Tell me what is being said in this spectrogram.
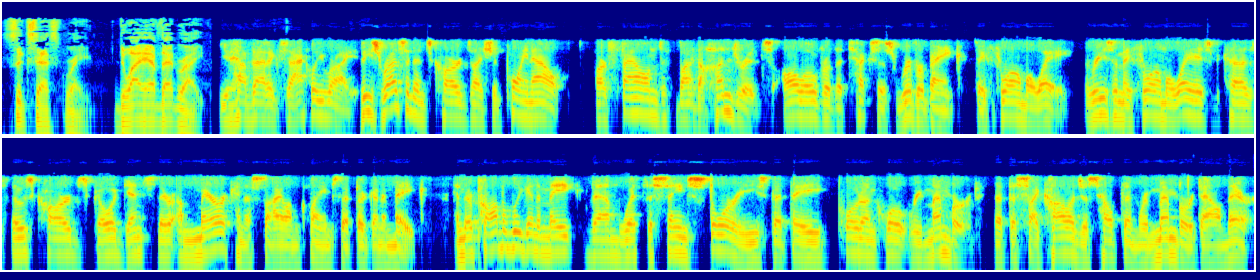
success rate. Do I have that right? You have that exactly right. These residence cards, I should point out, are found by the hundreds all over the Texas riverbank. They throw them away. The reason they throw them away is because those cards go against their American asylum claims that they're going to make. And they're probably going to make them with the same stories that they quote unquote remembered, that the psychologists helped them remember down there.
